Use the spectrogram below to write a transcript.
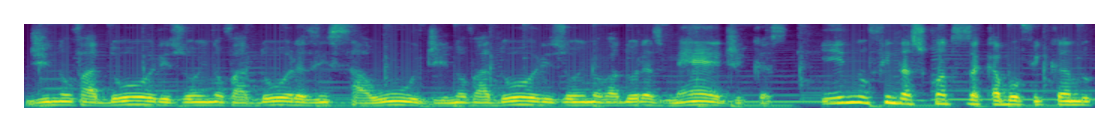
de inovadores ou inovadoras em saúde, inovadores ou inovadoras médicas, e no fim das contas acabou ficando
